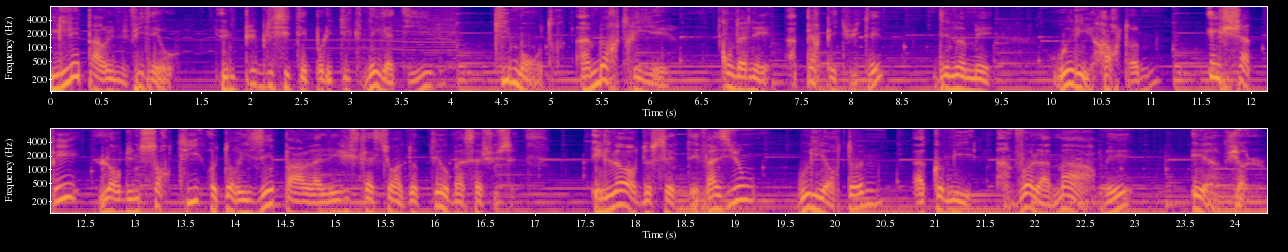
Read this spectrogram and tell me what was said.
Il est par une vidéo, une publicité politique négative qui montre un meurtrier condamné à perpétuité, dénommé Willie Horton, échappé lors d'une sortie autorisée par la législation adoptée au Massachusetts. Et lors de cette évasion, Willie Horton a commis un vol à main armée et un viol.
